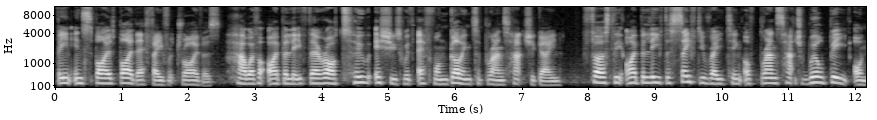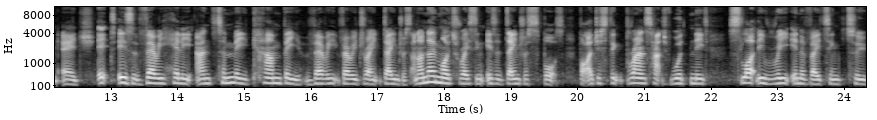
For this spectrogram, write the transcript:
being inspired by their favourite drivers. However, I believe there are two issues with F1 going to Brands Hatch again. Firstly, I believe the safety rating of Brands Hatch will be on edge. It is very hilly and to me can be very, very dangerous. And I know motor racing is a dangerous sport, but I just think Brands Hatch would need slightly re-innovating to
